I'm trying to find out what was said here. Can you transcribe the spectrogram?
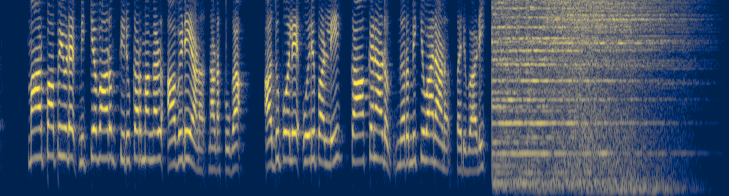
മാർപ്പാപ്പയുടെ മിക്കവാറും തിരുക്കർമ്മങ്ങൾ അവിടെയാണ് നടക്കുക. അതുപോലെ ഒരു പള്ളി കാക്കനാടും നിർമ്മിക്കുവാനാണ് പരിപാടി.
